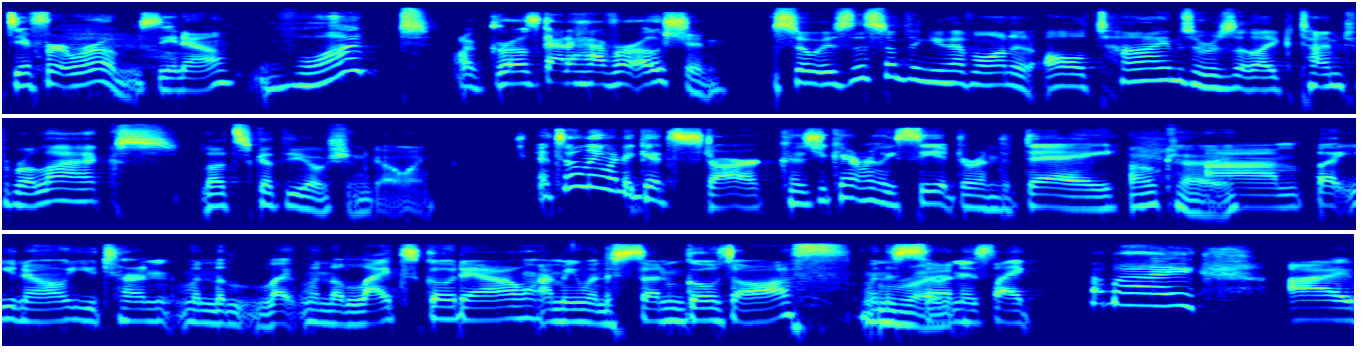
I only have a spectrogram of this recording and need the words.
different rooms, you know? What? A girl's got to have her ocean. So is this something you have on at all times or is it like time to relax? Let's get the ocean going. It's only when it gets dark because you can't really see it during the day. Okay. Um, but you know, you turn when the light when the lights go down. I mean, when the sun goes off, when the Right. sun is like bye bye, I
